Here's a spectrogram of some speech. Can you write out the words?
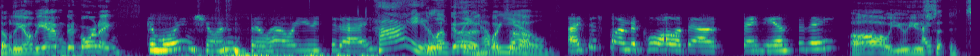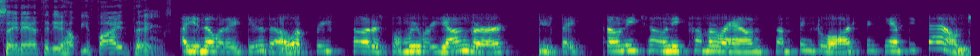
WOBM, good morning. Good morning, Shawn and Sue. How are you today? Hi, Doing lovely. good. How What's are up? you? I just wanted to call about St. Anthony. Oh, you use St. Anthony to help you find things. Uh, you know what I do, though? A priest taught us when we were younger, you say, Tony, Tony, come around. Something's lost and can't be found.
